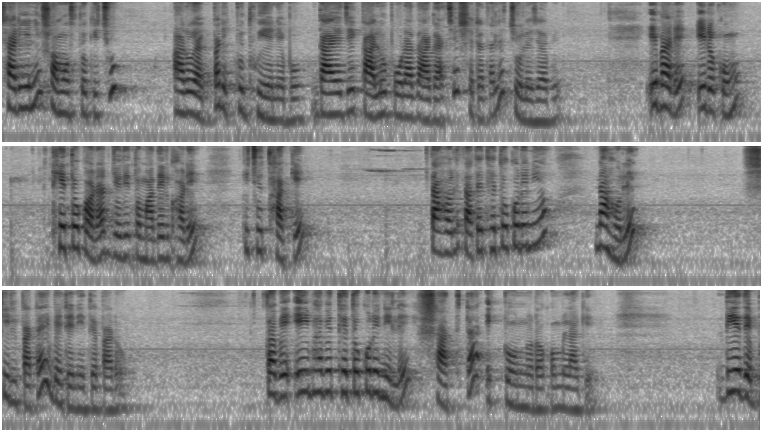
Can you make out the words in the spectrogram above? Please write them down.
ছাড়িয়ে নিয়ে সমস্ত কিছু আরও একবার একটু ধুয়ে নেব। গায়ে যে কালো পোড়া দাগ আছে সেটা তাহলে চলে যাবে। এবারে এরকম থেতো করার যদি তোমাদের ঘরে কিছু থাকে, তাহলে তাতে থেতো করে নিও। না হলে শিলপাটায় বেটে নিতে পারো। তবে এইভাবে থেতো করে নিলে স্বাদটা একটু অন্যরকম লাগে। দিয়ে দেব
